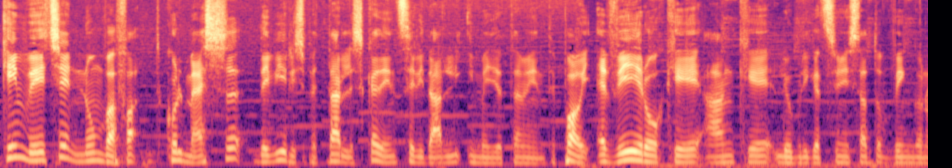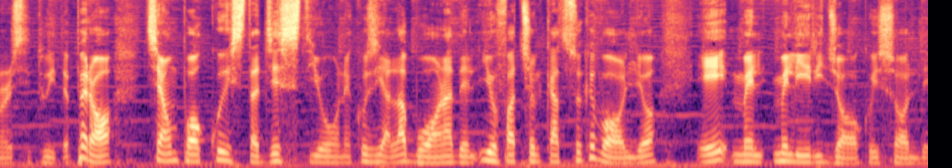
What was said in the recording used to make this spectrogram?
Che invece non va fatto col MES, devi rispettare le scadenze e ridarli immediatamente. Poi è vero che anche le obbligazioni di Stato vengono restituite, però c'è un po' questa gestione così alla buona del io faccio il cazzo che voglio e me, me li rigioco i soldi.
